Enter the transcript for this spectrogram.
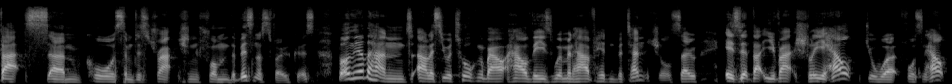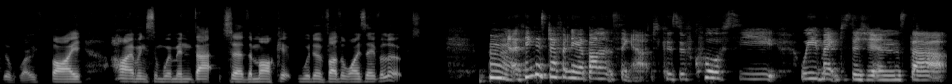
that's um, caused some distraction from the business focus. But on the other hand, Alice, you were talking about how these women have hidden potential. So is it that you've actually helped your workforce and helped your growth by hiring some women that uh, the market would have otherwise overlooked? Mm, I think it's definitely a balancing act because, of course, you, we make decisions that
